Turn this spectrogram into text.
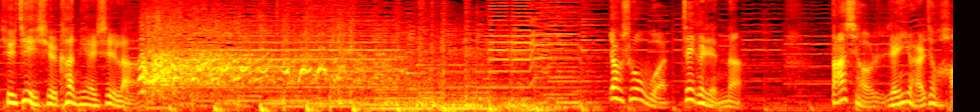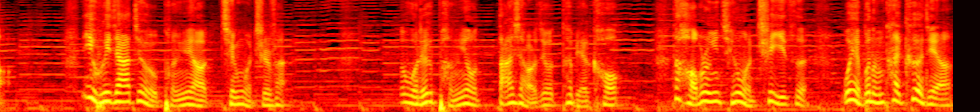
去继续看电视了。要说我这个人呢，打小人缘就好，一回家就有朋友要请我吃饭。我这个朋友打小就特别抠，他好不容易请我吃一次，我也不能太客气啊，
